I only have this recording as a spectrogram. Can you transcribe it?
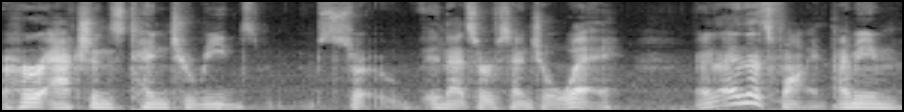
her actions tend to read in that sort of sensual way. And and that's fine. I mean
